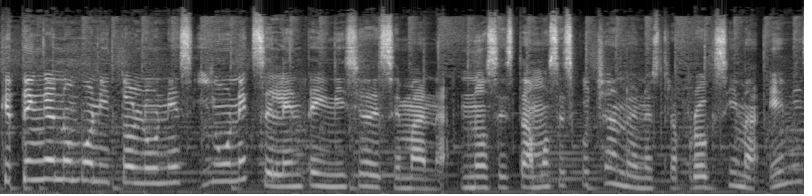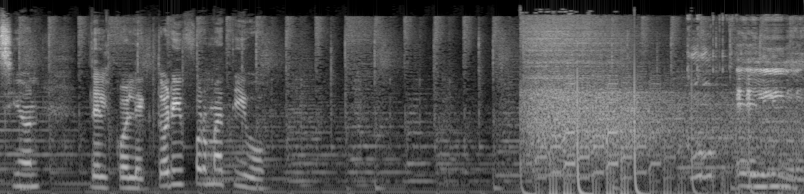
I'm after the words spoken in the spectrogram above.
Que tengan un bonito lunes y un excelente inicio de semana. Nos estamos escuchando en nuestra próxima emisión del Colector Informativo. En línea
